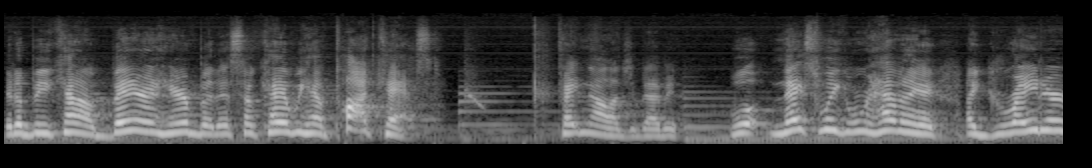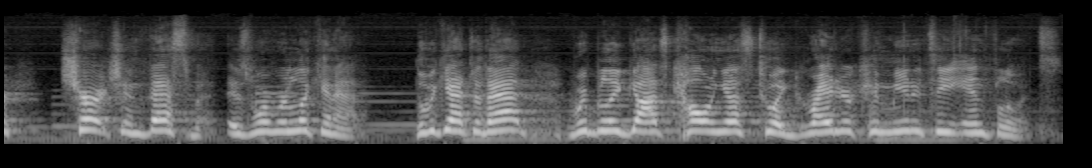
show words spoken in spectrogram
it'll be kind of barren here, but it's okay. We have podcast technology, baby. Well, next week we're having a, a greater church investment is what we're looking at. The week after that, we believe God's calling us to a greater community influence,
